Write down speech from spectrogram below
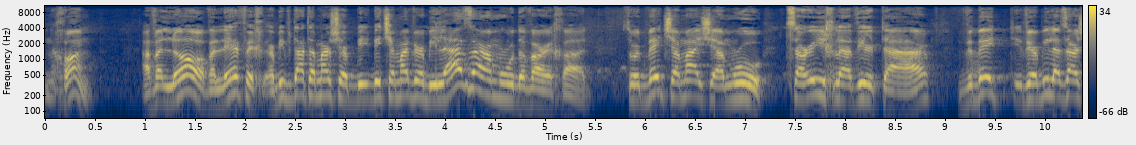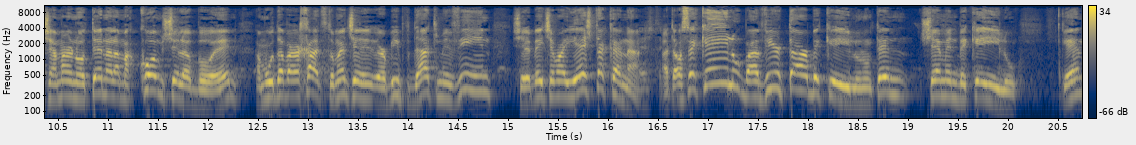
נכון. אבל לא, אבל להפך, רבי בדת אמר שבית שמאי ורבי אלעזר אמרו דבר אחד. זאת אומרת, בית שמאי שאמרו צריך להעביר טהר, ובית, ורבי אלעזר שאמר נותן על המקום של הבוהן, אמרו דבר אחד, זאת אומרת שרבי פדת מבין שלבית שמאי יש תקנה, יש תקנה. אתה עושה כאילו, מעביר טהר בכאילו, נותן שמן בכאילו, כן?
